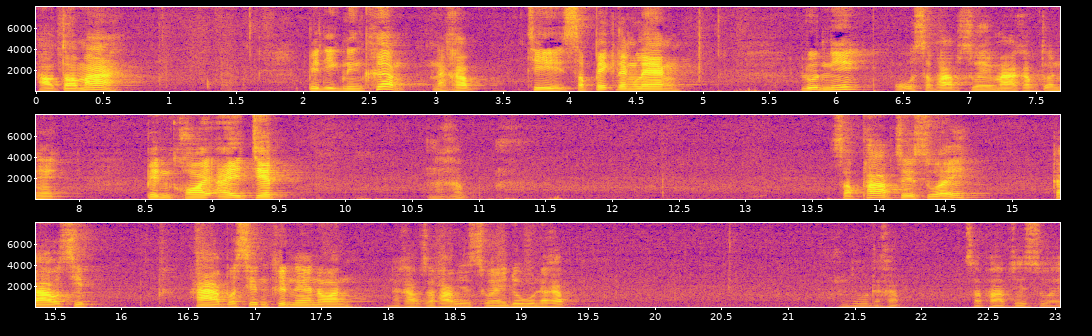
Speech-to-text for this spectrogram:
เอาต่อมา เป็นอีกหนึ่งเครื่องนะครับ ที่สเปคแรงๆ รุ่นนี้โอ้สภาพสวยมากครับตัวนี้ เป็นคอย i7 นะครับ สภาพสวยๆ 95%ขึ้นแน่นอนนะครับ สภาพสวยๆดูนะครับ ดูนะครับ สภาพสวย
